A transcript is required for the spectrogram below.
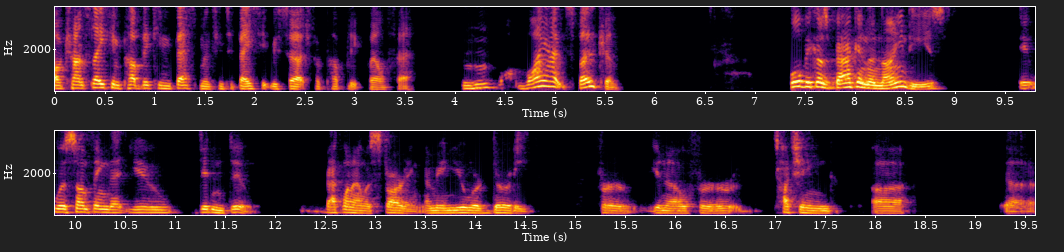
of translating public investment into basic research for public welfare. Mm-hmm. Why outspoken? Well, because back in the 90s, it was something that you didn't do. back when I was starting. I mean, you were dirty for you know for touching uh, uh,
